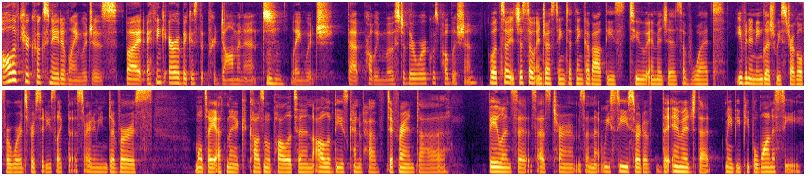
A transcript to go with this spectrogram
all of Kirkuk's native languages, but I think Arabic is the predominant mm-hmm. language that probably most of their work was published in. Well, so it's just so interesting to think about these two images of what, even in English, we struggle for words for cities like this, right? I mean, diverse, multi ethnic, cosmopolitan, all of these kind of have different uh, valences as terms, and that we see sort of the image that maybe people want to see,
